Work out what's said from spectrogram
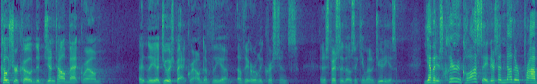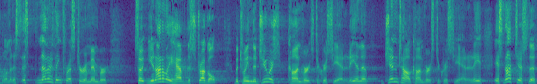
kosher code, the Gentile background, uh, the uh, Jewish background of the, uh, of the early Christians, and especially those that came out of Judaism. Yeah, but it's clear in Colossae there's another problem, and it's, it's another thing for us to remember. So you not only have the struggle between the Jewish converts to Christianity and the Gentile converts to Christianity. It's not just the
